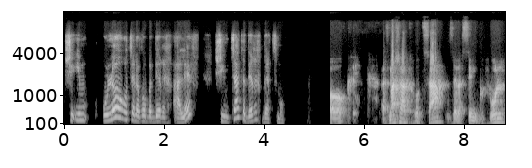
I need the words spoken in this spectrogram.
שאם הוא לא רוצה לבוא בדרך א', שימצא את הדרך בעצמו. אוקיי. אז מה שאת רוצה זה לשים גבול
